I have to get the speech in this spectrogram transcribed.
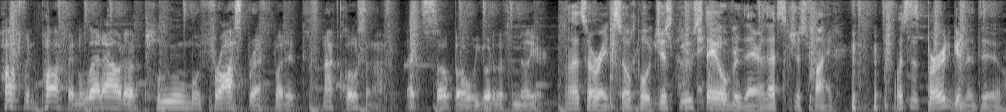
huff and puff and let out a plume of frost breath, but it's not close enough. That's Sopo. We go to the familiar. Well, that's all right, Sopo. Just you stay over there. That's just fine. What's this bird gonna do?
